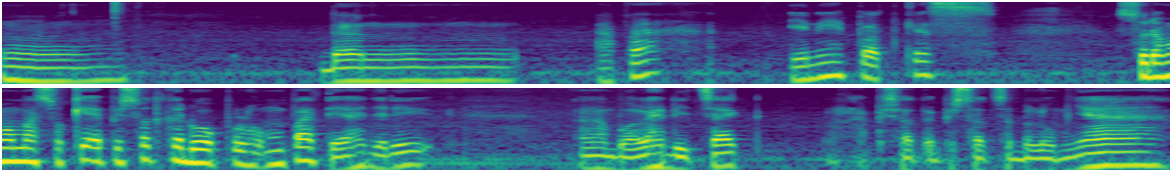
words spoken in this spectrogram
Hmm, dan apa? Ini podcast sudah memasuki episode ke-24 ya. Jadi eh, boleh dicek episode-episode sebelumnya.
